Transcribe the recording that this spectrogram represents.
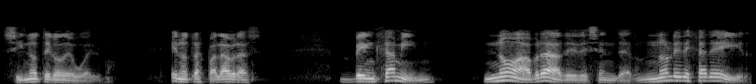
si no te lo devuelvo. En otras palabras, Benjamín no habrá de descender, no le dejaré ir.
